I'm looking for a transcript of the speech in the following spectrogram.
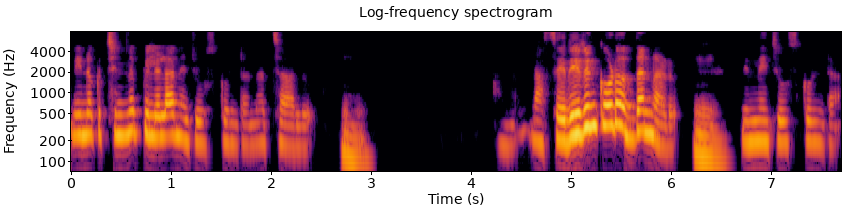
నేను ఒక చిన్న పిల్లలా నేను చూసుకుంటాను అది చాలు. అన్నాడు. నా శరీరం కూడా వద్దన్నాడు. నేను నేను చూసుకుంటా.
